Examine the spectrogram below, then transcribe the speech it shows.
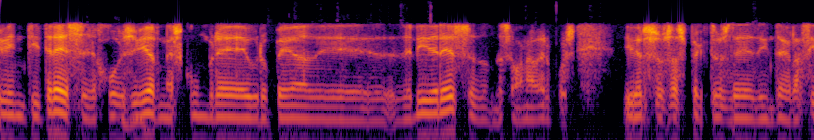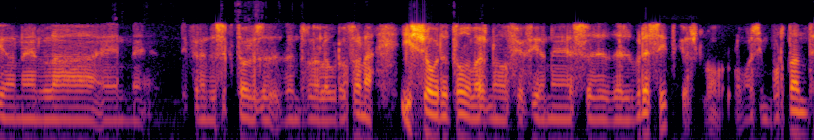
y 23 el jueves y viernes cumbre europea de, de líderes donde se van a ver pues diversos aspectos de, de integración en la en, diferentes sectores dentro de la eurozona y sobre todo las negociaciones eh, del Brexit, que es lo, más importante.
